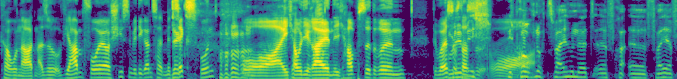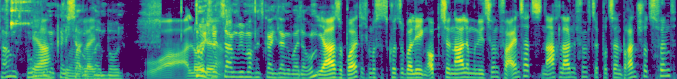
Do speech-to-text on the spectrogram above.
Karonaden. Also wir haben vorher, schießen wir die ganze Zeit mit Sechs. 6 Pfund. Oh, ich hau die rein, ich hab sie drin. Du weißt, dass Problem, das... ich oh. ich brauche noch 200 äh, äh, freie Erfahrungspunkte, Ja, dann kann ich sie auch gleich. reinbauen. Boah, So, ich Leute. würde sagen, wir machen jetzt gar nicht lange weiter rum. Ja, sobald, ich muss es kurz überlegen. Optionale Munition für Einsatz, Nachladen 15% Brandschutz 5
